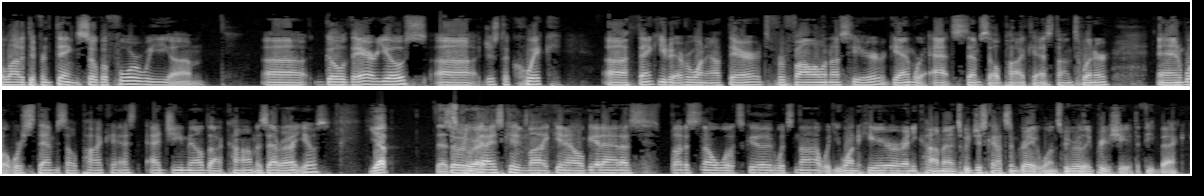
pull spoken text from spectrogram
a lot of different things. So before we um uh go there, Yos, uh just a quick uh, thank you to everyone out there for following us here. Again, we're at Stem Cell Podcast on Twitter. And what we're Stem Cell Podcast at gmail.com. Is that right, Yos? Yep. That's so correct. you guys can like you know get at us, let us know what's good, what's not, what you want to hear, or any comments. We just got some great ones. We really appreciate the feedback.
